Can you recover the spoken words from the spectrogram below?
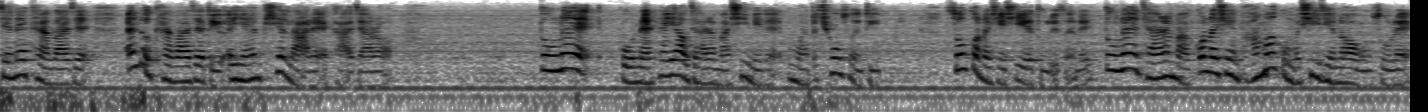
ကျင်တဲ့ခံစားချက်အဲ့လိုခံစားချက်တွေကိုအရန်ဖြစ်လာတဲ့အခါကျတော့သူနဲ့ကိုနဲ့နှစ်ယောက်ကြားထဲမှာရှိနေတဲ့ဥပမာတချို့ဆိုရင်ဒီ soul connection ရှိတဲ့သူတွေဆိုရင်လေသူနဲ့ကြားထဲမှာ connection ဘာမှကိုမရှိချင်တော့ဘူးဆိုတော့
